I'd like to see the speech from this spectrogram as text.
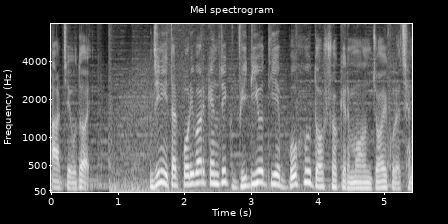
আর যে উদয়। যিনি তার পরিবার কেন্দ্রিক ভিডিও দিয়ে বহু দর্শকের মন জয় করেছেন।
